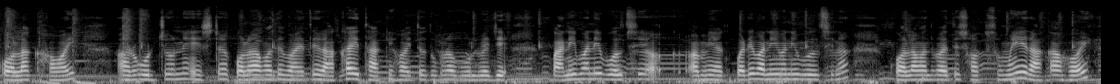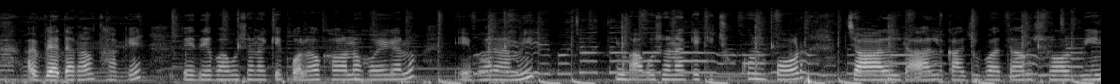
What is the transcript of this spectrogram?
কলা খাওয়াই। আর ওর জন্য এক্সট্রা কলা আমাদের বাড়িতে রাখাই থাকে। হয়তো তোমরা বলবে যে, বানিয়ে বানিয়ে বলছে, আমি একবারে বানিয়ে বানিয়ে বলছি না। কলা আমাদের বাড়িতে সবসময়ই রাখা হয়। আর বেদানাও থাকে। এদের বাবুসোনাকে কলাও খাওয়ানো হয়ে গেল। এবার আমি বাবুসোনাকে কিছুক্ষণ পর চাল, ডাল, কাজু বাদাম, সয়াবিন,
